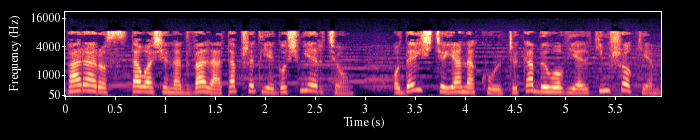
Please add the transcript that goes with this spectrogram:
Para rozstała się na dwa lata przed jego śmiercią. Odejście Jana Kulczyka było wielkim szokiem.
